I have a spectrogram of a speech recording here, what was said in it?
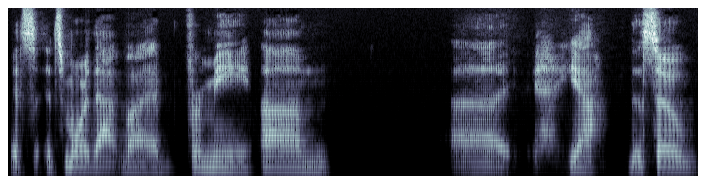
It's it's more that vibe for me. Um, uh, yeah, so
